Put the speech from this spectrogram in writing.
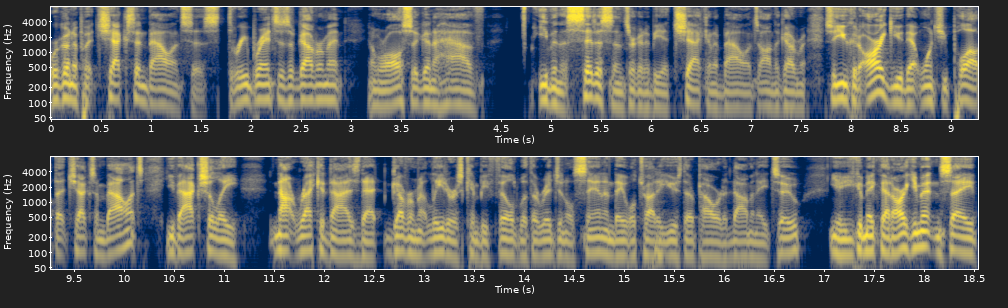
we're going to put checks and balances, three branches of government, and we're also going to have even the citizens are going to be a check and a balance on the government. So you could argue that once you pull out that checks and balance, you've actually not recognized that government leaders can be filled with original sin and they will try to mm-hmm. use their power to dominate too. You know, you can make that argument and say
